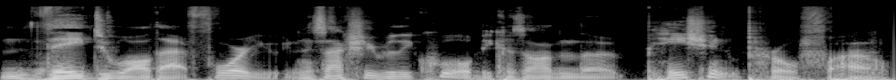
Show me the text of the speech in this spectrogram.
They do all that for you. And it's actually really cool because on the patient profile,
